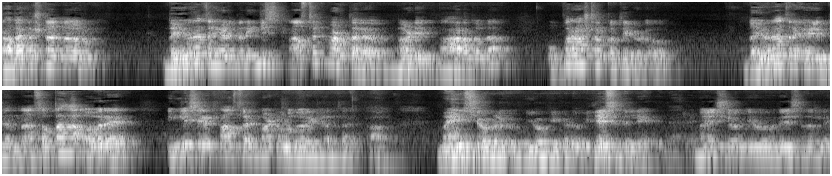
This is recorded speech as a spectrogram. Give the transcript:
ರಾಧಾಕೃಷ್ಣನ್ ಅವರು ದೈವನಾಥ ಹೇಳ್ತಾರೆ ಇಂಗ್ಲಿಷ್ ಟ್ರಾನ್ಸ್ಲೇಟ್ ಮಾಡ್ತಾರೆ ಅವರು. ನೋಡಿ ಭಾರತದ ಉಪರಾಷ್ಟ್ರಪತಿಗಳು ದೈವನಾಥ ಹೇಳಿದ್ದನ್ನ ಸ್ವತಃ ಅವರೇ ಇಂಗ್ಲಿಷ್ಗೆ ಟ್ರಾನ್ಸ್ಲೇಟ್ ಮಾಡಿ ಉಳಿದವರಿಗೆ ಹೇಳ್ತಾರೆ. ಮಹೇಶ್ ಯೋಗಿಗಳು ಯೋಗಿಗಳು ವಿದೇಶದಲ್ಲಿ ಹೇಳಿದ್ದಾರೆ. ಮಹೇಶ್ ಯೋಗಿ ಅವರು ವಿದೇಶದಲ್ಲಿ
